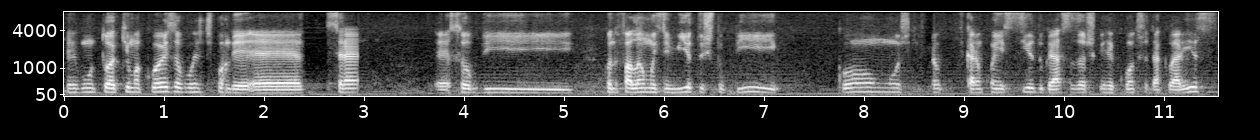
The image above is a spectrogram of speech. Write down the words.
perguntou aqui uma coisa, eu vou responder. É, será é, sobre quando falamos de mitos tupi, como os que ficaram conhecidos graças aos recontos da Clarice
